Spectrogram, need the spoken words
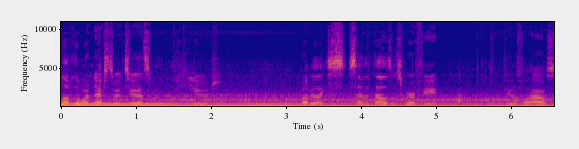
Love the one next to it too. That's huge. Probably like 7,000 square feet. Beautiful house.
